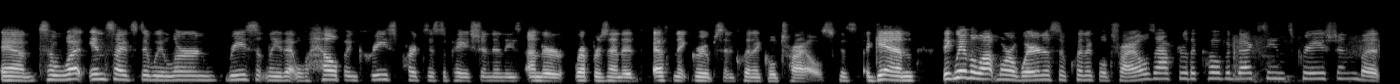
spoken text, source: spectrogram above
And so, what insights did we learn recently that will help increase participation in these underrepresented ethnic groups in clinical trials? Because, again, I think we have a lot more awareness of clinical trials after the COVID vaccines creation, but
